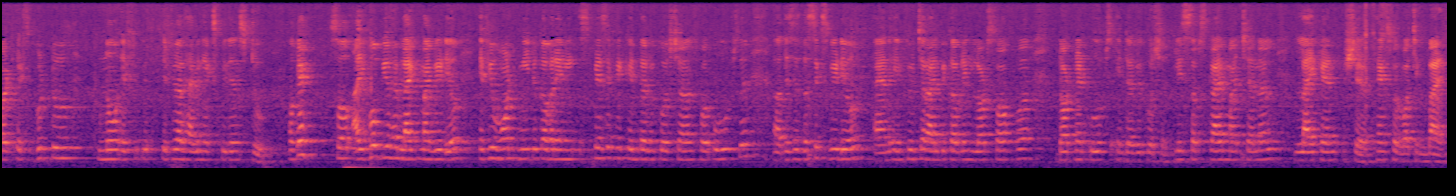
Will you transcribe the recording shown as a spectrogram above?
but it's good to know if if you are having experience too okay so i hope you have liked my video if you want me to cover any specific interview questions for oops uh, this is the sixth video and in future i'll be covering lots of uh, .NET OOPS interview question. Please subscribe my channel, like and share. Thanks for watching. Bye.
